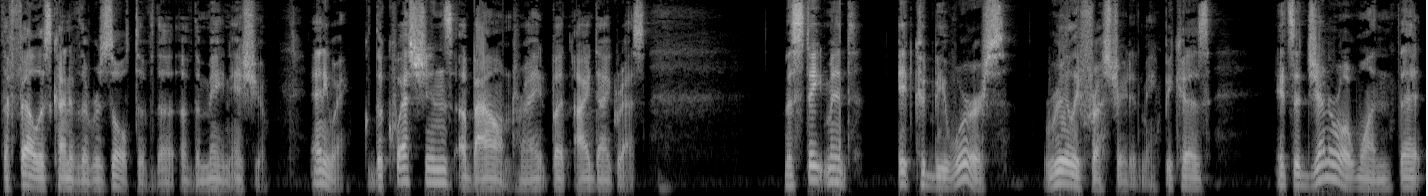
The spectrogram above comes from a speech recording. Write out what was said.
the fell is kind of the result of the of the main issue. Anyway, the questions abound, right? But I digress. The statement "it could be worse" really frustrated me because it's a general one that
